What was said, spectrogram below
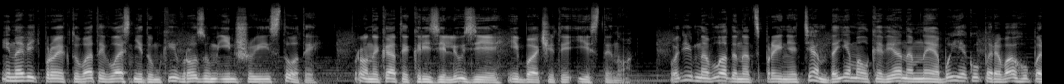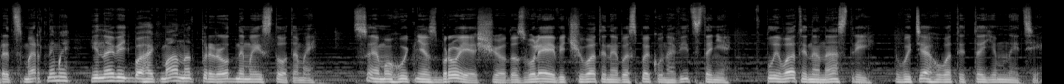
і навіть проєктувати власні думки в розум іншої істоти, проникати крізь ілюзії і бачити істину. Подібна влада над сприйняттям дає малкавіанам неабияку перевагу перед смертними і навіть багатьма надприродними істотами. Це могутня зброя, що дозволяє відчувати небезпеку на відстані, впливати на настрій, витягувати таємниці.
